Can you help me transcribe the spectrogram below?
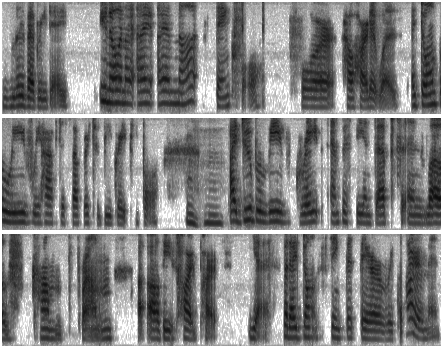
live every day. You know and i i, I am not thankful for how hard it was. I don't believe we have to suffer to be great people. Mm-hmm. i do believe great empathy and depth and love come from all these hard parts yes but i don't think that they're a requirement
